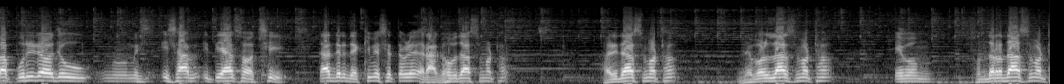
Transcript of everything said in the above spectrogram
ବା ପୁରୀର ଯେଉଁ ଉମ୍, ହିସାବ ଇତିହାସ ଅଛି ତା ଦେହରେ ଦେଖିବେ ସେତେବେଳେ ରାଘବ ଦାସ ମଠ ହରିଦାସ ମଠ ନେବଳ ଦାସ ମଠ ଏବଂ ସୁନ୍ଦର ଦାସ ମଠ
